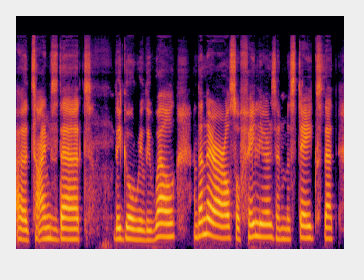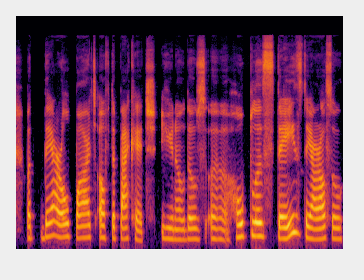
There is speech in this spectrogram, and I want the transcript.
uh, times that they go really well. And then there are also failures and mistakes that but they are all parts of the package. You know those uh, hopeless days they are also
